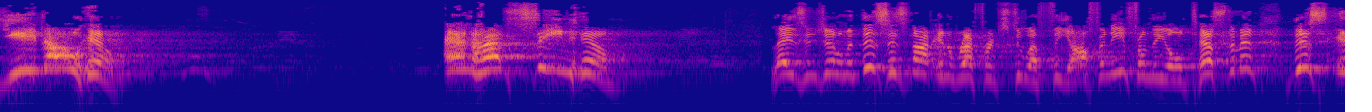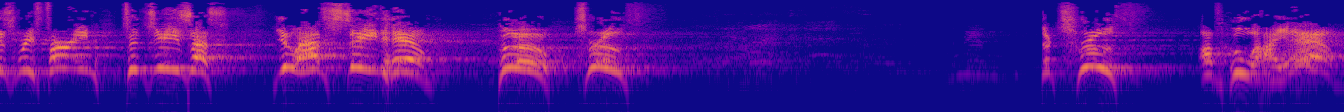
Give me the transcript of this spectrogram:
ye know him and have seen him. Ladies and gentlemen, this is not in reference to a theophany from the Old Testament. This is referring to Jesus. You have seen him. Who? Truth. The truth of who I am.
